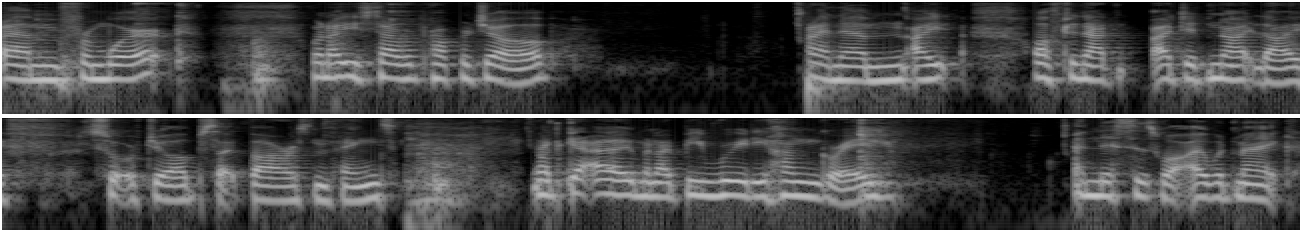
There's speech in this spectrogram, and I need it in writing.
um, from work. When I used to have a proper job, and um, I often had I did nightlife sort of jobs like bars and things. I'd get home and I'd be really hungry, and this is what I would make.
